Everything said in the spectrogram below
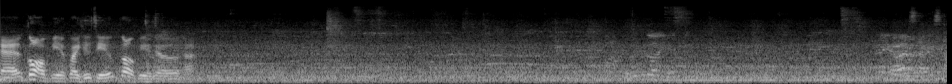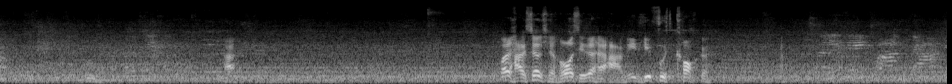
乾樂麵就貴少少，乾樂麵就嚇。好多嘢。跟住有得洗手。嚇！我哋行商場好多時都係行呢啲 food court 嘅。呢啲飯價點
